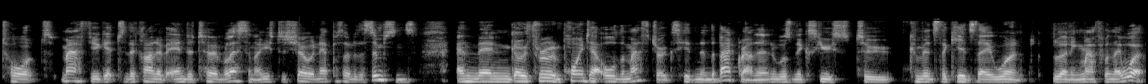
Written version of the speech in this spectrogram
taught math, you get to the kind of end of term lesson. I used to show an episode of The Simpsons and then go through and point out all the math jokes hidden in the background. And it was an excuse to convince the kids they weren't learning math when they were.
